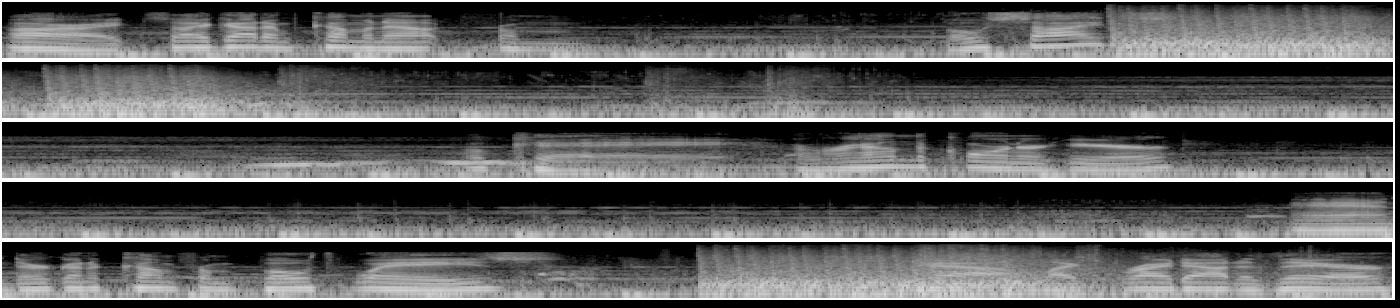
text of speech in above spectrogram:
Alright, so I got him coming out from both sides? Okay, around the corner here. And they're going to come from both ways. Yeah, like right out of there.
